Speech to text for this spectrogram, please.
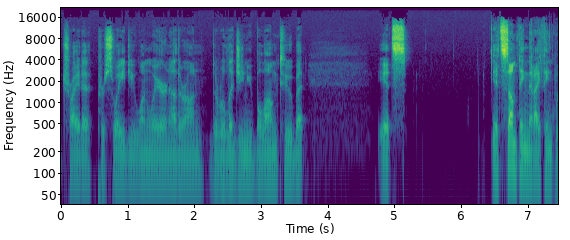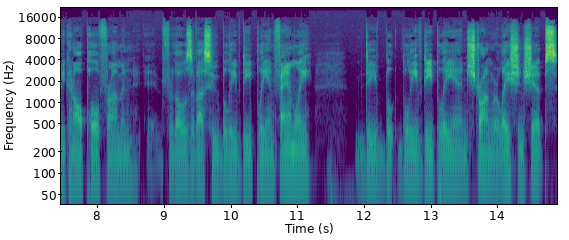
try to persuade you one way or another on the religion you belong to but it's it's something that i think we can all pull from. And for those of us who believe deeply in family believe deeply in strong relationships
